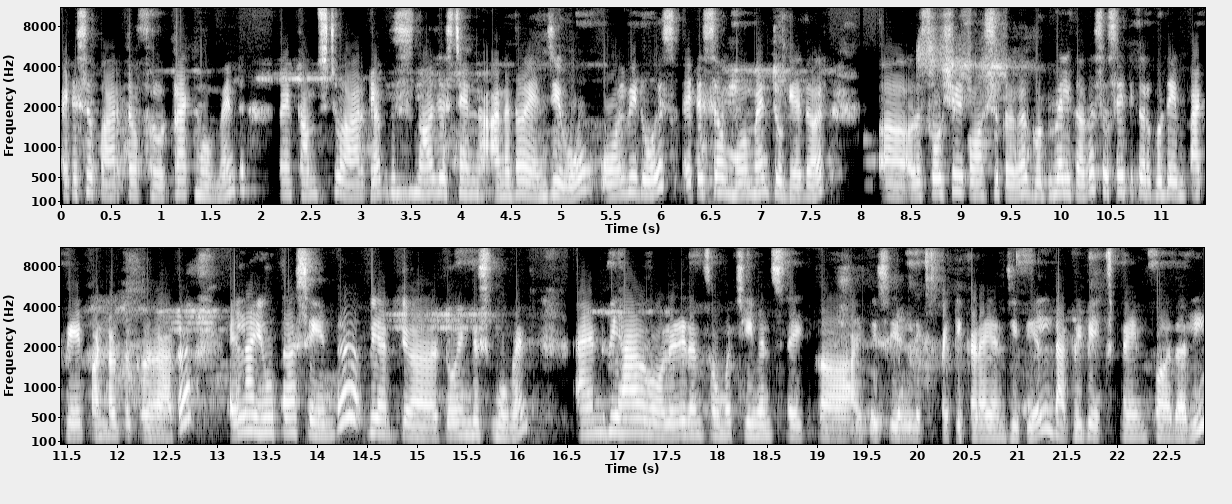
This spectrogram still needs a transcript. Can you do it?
It is a part of Rotaract movement. When it comes to our club, this is not just an another NGO. All we do is it is a movement together. ஆஹ் ஒரு சோஷியல் காஸுக்காக குட்வில்காக சொசைட்டிக்கு ஒரு குட் இம்பாக்ட் கிரியேட் பண்ணுறதுக்காக எல்லாம் யூத்தாக சேர்ந்து we are doing this moment And we have already done so much events like uh, IPCL, like Petty Kadai and GPL that will be explained furtherly.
